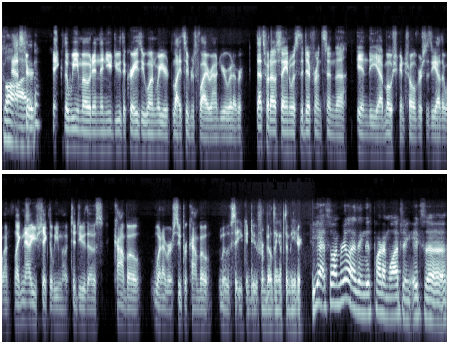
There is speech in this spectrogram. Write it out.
god, faster- Take the Wii mode, and then you do the crazy one where your lightsabers fly around you or whatever. That's what I was saying was the difference in the in the uh, motion control versus the other one. Like now you shake the Wiimote to do those combo whatever super combo moves that you can do from building up the meter. yeah. So I'm realizing this part I'm watching. It's uh,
